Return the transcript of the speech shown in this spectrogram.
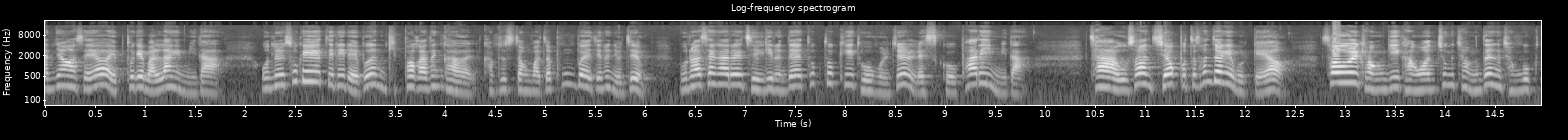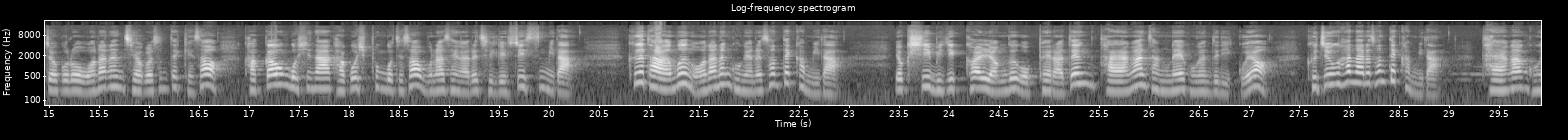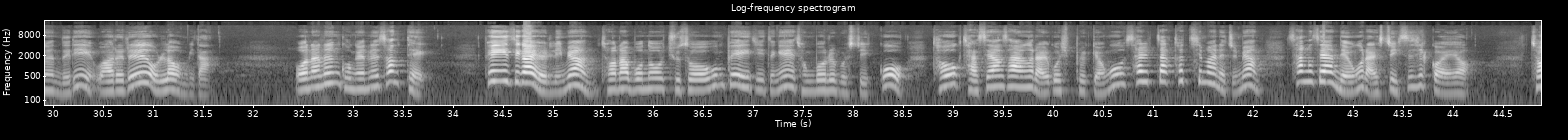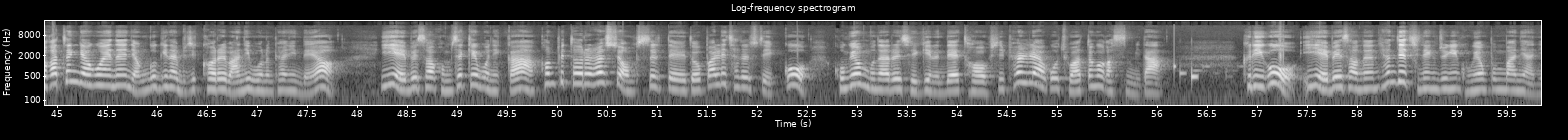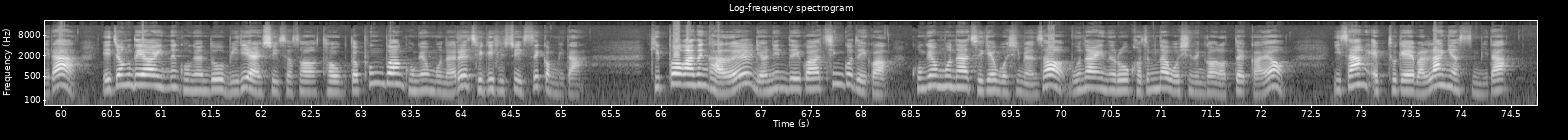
안녕하세요. 앱톡의 말랑입니다. 오늘 소개해드릴 앱은 깊어가는 가을, 감수성마저 풍부해지는 요즘, 문화생활을 즐기는데 톡톡히 도움을 줄 렛츠고 파리입니다. 자, 우선 지역부터 선정해 볼게요. 서울, 경기, 강원, 충청 등 전국적으로 원하는 지역을 선택해서 가까운 곳이나 가고 싶은 곳에서 문화생활을 즐길 수 있습니다. 그 다음은 원하는 공연을 선택합니다. 역시 뮤지컬, 연극, 오페라 등 다양한 장르의 공연들이 있고요. 그 중 하나를 선택합니다. 다양한 공연들이 와르르 올라옵니다. 원하는 공연을 선택. 페이지가 열리면 전화번호, 주소, 홈페이지 등의 정보를 볼 수 있고 더욱 자세한 사항을 알고 싶을 경우 살짝 터치만 해주면 상세한 내용을 알 수 있으실 거예요. 저 같은 경우에는 연극이나 뮤지컬을 많이 보는 편인데요. 이 앱에서 검색해 보니까 컴퓨터를 할 수 없을 때에도 빨리 찾을 수 있고 공연 문화를 즐기는데 더없이 편리하고 좋았던 것 같습니다. 그리고 이 앱에서는 현재 진행 중인 공연뿐만이 아니라 예정되어 있는 공연도 미리 알 수 있어서 더욱더 풍부한 공연 문화를 즐기실 수 있을 겁니다. 깊어가는 가을 연인들과 친구들과 공연 문화 즐겨보시면서 문화인으로 거듭나 보시는 건 어떨까요? 이상 앱톡의 말랑이었습니다.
